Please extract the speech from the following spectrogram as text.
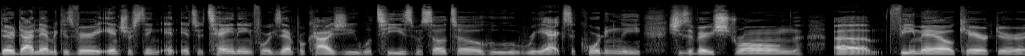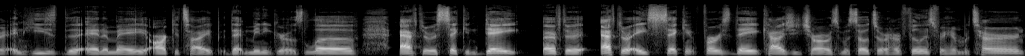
Their dynamic is very interesting and entertaining. For example, Kaji will tease Masato, who reacts accordingly. She's a very strong uh, female character, and he's the anime archetype that many girls love. After a second date, after after a second first date, Kaji charms Masato and her feelings for him return.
